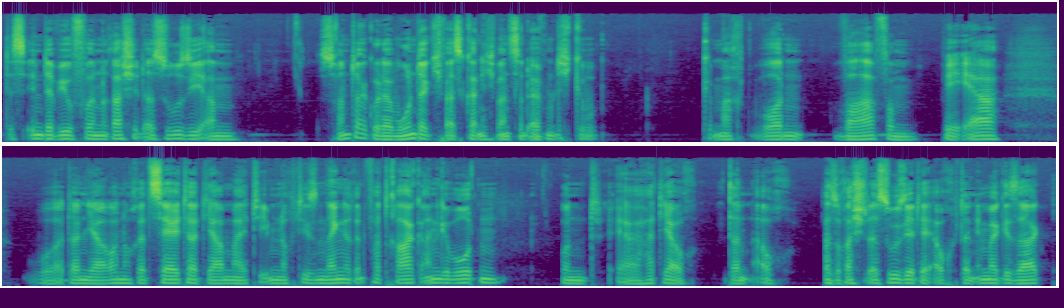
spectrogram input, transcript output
das Interview von Rashid Asusi am Sonntag oder Montag, ich weiß gar nicht, wann es dann öffentlich ge gemacht worden war vom BR, wo er dann ja auch noch erzählt hat, ja, man hätte ihm noch diesen längeren Vertrag angeboten. Und er hat ja auch dann auch, also Rashid Asusi hat ja auch dann immer gesagt,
